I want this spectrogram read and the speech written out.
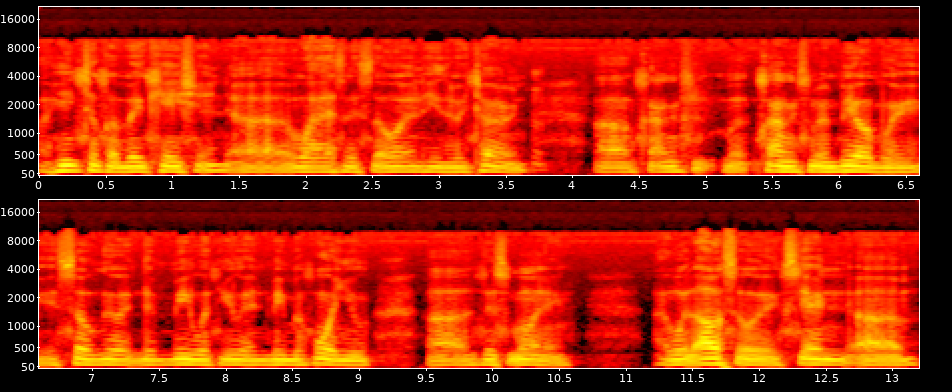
Uh, he took a vacation, uh, wisely so, and he's returned. Uh, Congressman, Congressman Bilbray, it's so good to be with you and be before you uh, this morning. I would also extend um,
